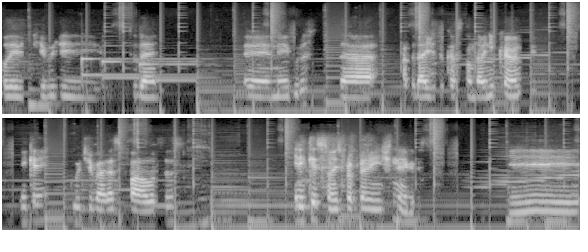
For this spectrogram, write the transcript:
coletivo de estudantes é, negros da Faculdade de Educação da Unicamp, em que a gente discute várias pautas e questões propriamente negras. E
